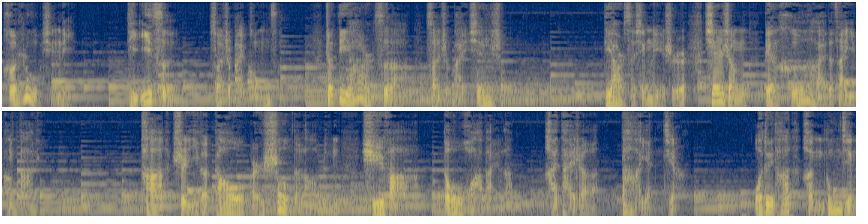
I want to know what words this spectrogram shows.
和鹿行礼。第一次，算是拜孔子；这第二次啊。算是拜先生。第二次行礼时，先生便和蔼地在一旁打理。他是一个高而瘦的老人，须发都花白了，还戴着大眼镜。我对他很恭敬，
